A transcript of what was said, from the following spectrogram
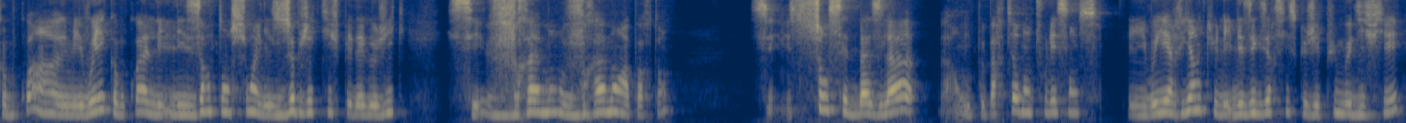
Comme quoi, hein, mais vous voyez comme quoi les, intentions et les objectifs pédagogiques, c'est vraiment, vraiment important. Sans cette base-là, bah, on peut partir dans tous les sens. Et vous voyez, rien que les, exercices que j'ai pu modifier,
